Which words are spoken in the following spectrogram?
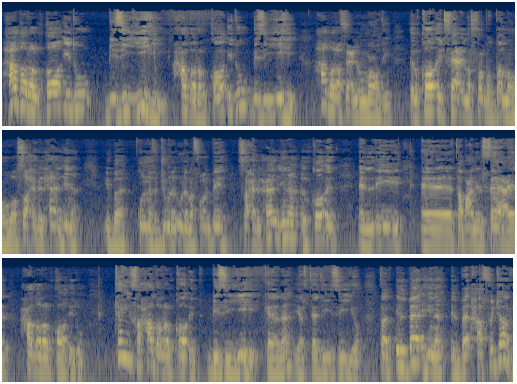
حضر القائد بزيه حضر القائد بزيه. حضر فعل ماضي. القائد فاعل مرفوع بالضمة وهو صاحب الحال هنا. يبقى قلنا في الجملة الأولى مفعول به صاحب الحال هنا القائد الايه آه طبعا الفاعل حضر القائد. كيف حضر القائد بزيه؟ كان يرتدي زيه. طيب الباء هنا الباء حرف جر.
